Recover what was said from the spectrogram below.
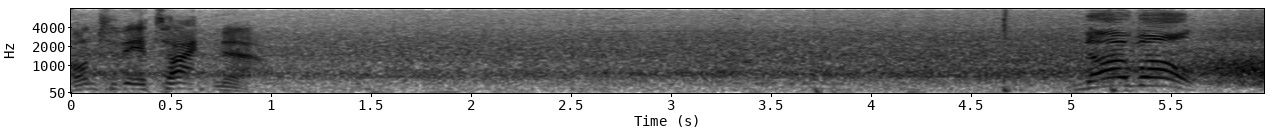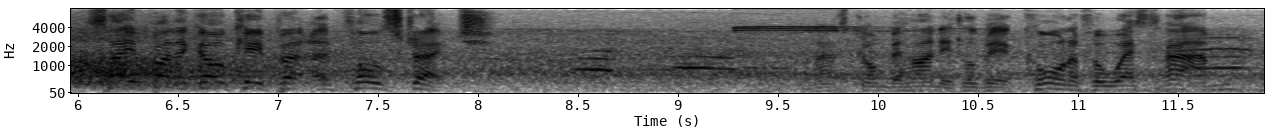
On to the attack now. Noble! Saved by the goalkeeper at full stretch. And that's gone behind. It'll be a corner for West Ham.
